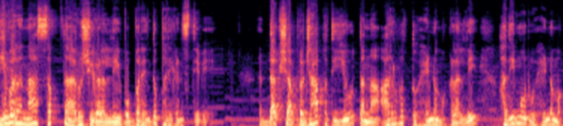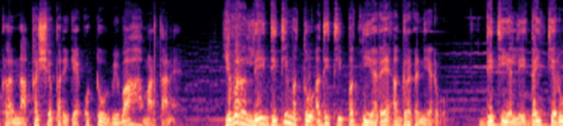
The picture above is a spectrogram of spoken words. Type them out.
ಇವರನ್ನ ಸಪ್ತ ಋಷಿಗಳಲ್ಲಿ ಒಬ್ಬರೆಂದು ಪರಿಗಣಿಸ್ತೀವಿ. ದಕ್ಷ ಪ್ರಜಾಪತಿಯು ತನ್ನ ಅರವತ್ತು ಹೆಣ್ಣು ಮಕ್ಕಳಲ್ಲಿ ಹದಿಮೂರು ಹೆಣ್ಣು ಮಕ್ಕಳನ್ನ ಕಶ್ಯಪರಿಗೆ ಕೊಟ್ಟು ವಿವಾಹ ಮಾಡ್ತಾನೆ. ಇವರಲ್ಲಿ ದಿತಿ ಮತ್ತು ಅದಿತಿ ಪತ್ನಿಯರೇ ಅಗ್ರಗಣ್ಯರು. ದಿತಿಯಲ್ಲಿ ದೈತ್ಯರು,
